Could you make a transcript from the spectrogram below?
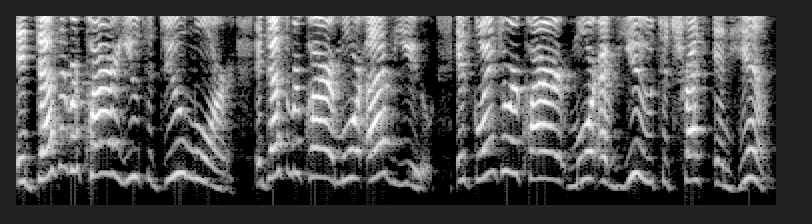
It doesn't require you to do more. It doesn't require more of you. It's going to require more of you to trust in Him.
